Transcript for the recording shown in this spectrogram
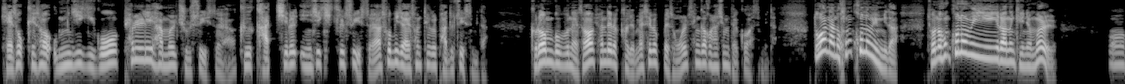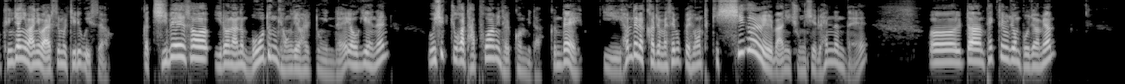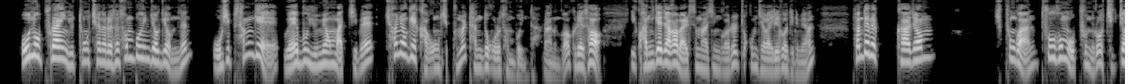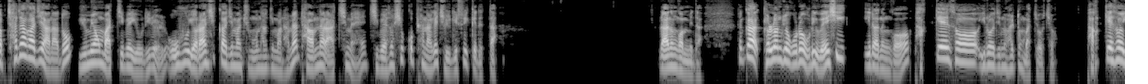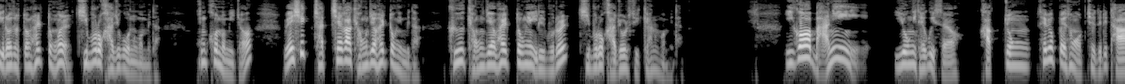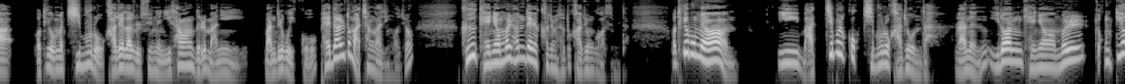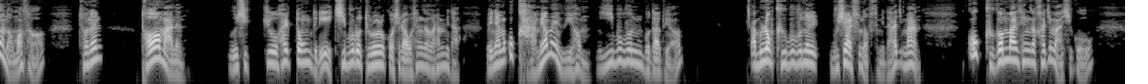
계속해서 움직이고 편리함을 줄 수 있어야 그 가치를 인식시킬 수 있어야 소비자의 선택을 받을 수 있습니다. 그런 부분에서 현대백화점의 새벽 배송을 생각을 하시면 될 것 같습니다. 또 하나는 홈코노미입니다. 저는 홈코노미라는 개념을 어, 굉장히 많이 말씀을 드리고 있어요. 그러니까 집에서 일어나는 모든 경제 활동인데 여기에는 의식주가 다 포함이 될 겁니다. 근데 이 현대백화점의 새벽 배송은 특히 식을 많이 중시를 했는데 어, 일단 팩트를 좀 보자면 온 오프라인 유통 채널에서 선보인 적이 없는 53개의 외부 유명 맛집에 천여 개 가공식품을 단독으로 선보인다라는 거. 그래서 이 관계자가 말씀하신 거를 조금 제가 읽어드리면 현대백화점 식품관 투홈 오픈으로 직접 찾아가지 않아도 유명 맛집의 요리를 오후 11시까지만 주문하기만 하면 다음날 아침에 집에서 쉽고 편하게 즐길 수 있게 됐다. 라는 겁니다. 그러니까 결론적으로 우리 외식이라는 거 밖에서 이루어지는 활동 맞죠? 그렇죠? 밖에서 이루어졌던 활동을 집으로 가지고 오는 겁니다. 홈코노미죠. 외식 자체가 경제 활동입니다. 그 경제 활동의 일부를 집으로 가져올 수 있게 하는 겁니다. 이거 많이 이용이 되고 있어요. 각종 새벽 배송 업체들이 다 어떻게 보면 집으로 가져다 줄 수 있는 이 상황들을 많이 만들고 있고 배달도 마찬가지인 거죠. 그 개념을 현대백화점에서도 가져온 것 같습니다. 어떻게 보면 이 맛집을 꼭 집으로 가져온다라는 이런 개념을 조금 뛰어넘어서 저는 더 많은 의식주 활동들이 집으로 들어올 것이라고 생각을 합니다. 왜냐하면 꼭 감염의 위험 이 부분보다도요. 아, 물론 그 부분을 무시할 수는 없습니다. 하지만 꼭 그것만 생각하지 마시고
